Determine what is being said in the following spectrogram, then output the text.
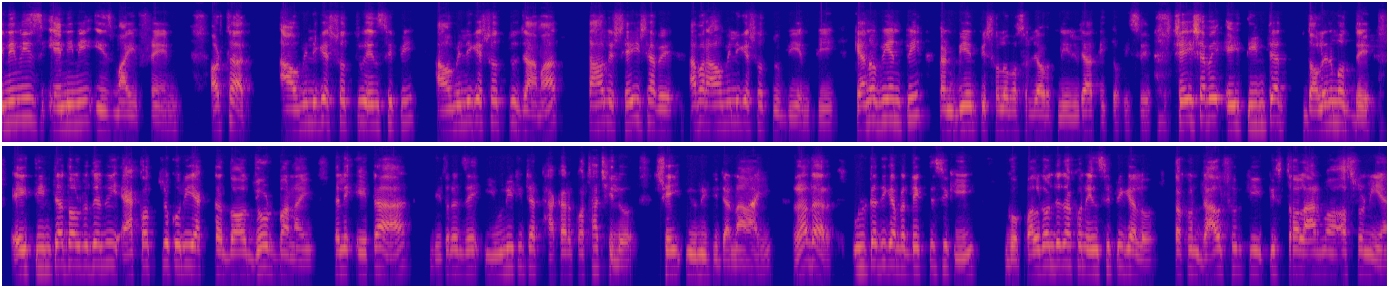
enemies enemy is my friend অর্থাৎ আওয়ামী লীগের শত্রু এনসিপি আওয়ামী লীগের শত্রু জামাত তাহলে সেই হিসাবে আবার আওয়ামী লীগের শত্রু বিএনপি। কেন বিএনপি? কারণ বিএনপি ষোলো বছর যাবত নির্যাতিত হয়েছে সেই হিসাবে এই তিনটা দলের মধ্যে এই তিনটা দল যদি আমি একত্র করি একটা দল জোট বানাই তাহলে এটা ভিতরে যে ইউনিটিটা থাকার কথা ছিল সেই ইউনিটিটা নাই। রাদার উল্টা দিকে আমরা দেখতেছি কি গোপালগঞ্জে যখন এনসিপি গেল তখন ডাল সুরকি পিস্তল আর অস্ত্র নিয়ে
